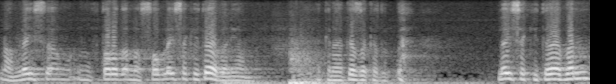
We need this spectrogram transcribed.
نعم ليس المفترض أن الصواب ليس كتابا يعني لكن هكذا كتب. ليس كتابا.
